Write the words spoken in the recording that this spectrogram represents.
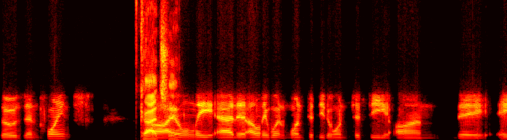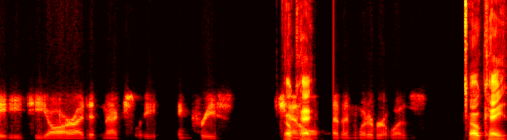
those endpoints. Uh, Gotcha. I only added, I only went 150 to 150 on the AETR. I didn't actually increase channel Okay. seven, whatever it was. Okay.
